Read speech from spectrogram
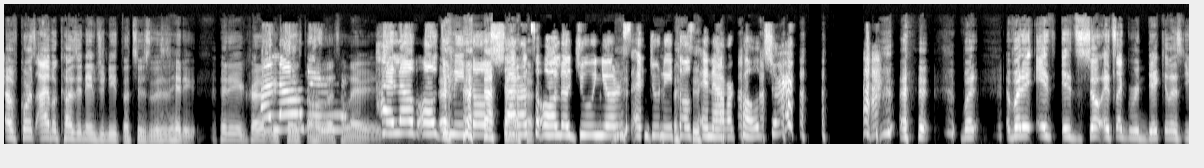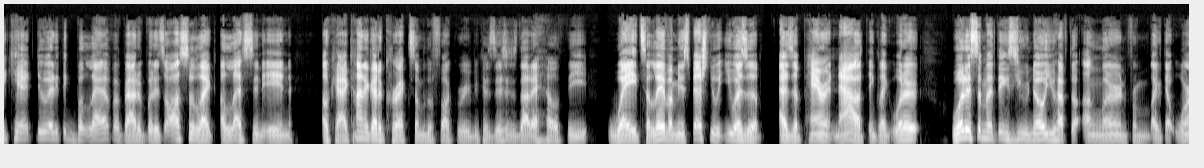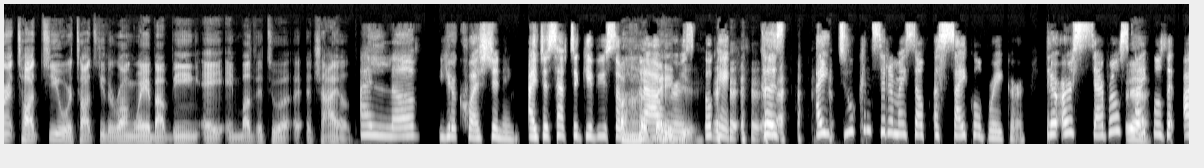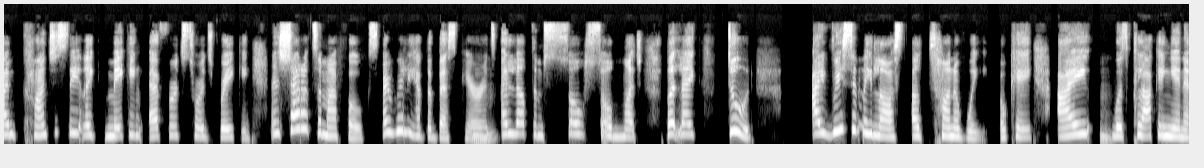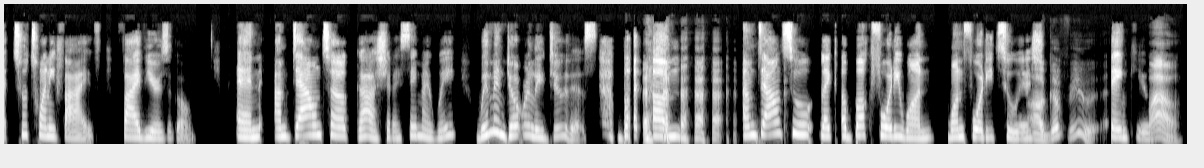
of course, I have a cousin named Junito too, so this is hitting hitting incredibly close love to home. That's hilarious. I love all Junitos. Shout out to all the juniors and Junitos in our culture. but but it, it it's so it's like ridiculous. You can't do anything but laugh about it. But it's also like a lesson in okay, I kind of got to correct some of the fuckery because this is not a healthy way to live. I mean, especially with you as a as a parent now. I think like what are what are some of the things you know you have to unlearn from like that weren't taught to you or taught to you the wrong way about being a a mother to a, a child? I love your questioning. I just have to give you some Oh, flowers. you. Okay. 'cause I do consider myself a cycle breaker. There are several Yeah. cycles that I'm consciously like making efforts towards breaking. And shout out to my folks. I really have the best parents. Mm-hmm. I love them so, so much. But like, dude, I recently lost a ton of weight. Okay. I Mm. was clocking in at 225 five years ago. And I'm down to, gosh, should I say my weight? Women don't really do this, but um, I'm down to like a buck 41, 142 ish. oh, good for you! Thank you. Wow,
